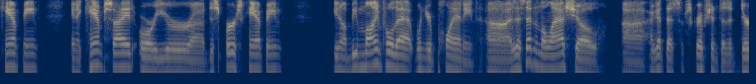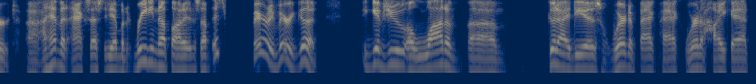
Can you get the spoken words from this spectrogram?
camping in a campsite or you're uh, dispersed camping. You know, be mindful that when you're planning. Uh, as I said in the last show, uh, I got that subscription to the Dyrt. Uh, I haven't accessed it yet, but reading up on it and stuff, it's very, very good. It gives you a lot of um, good ideas where to backpack, where to hike at,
